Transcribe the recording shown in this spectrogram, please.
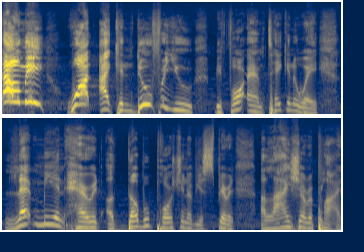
Tell me what I can do for you before I am taken away. Let me inherit a double portion of your spirit. Elijah replied,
